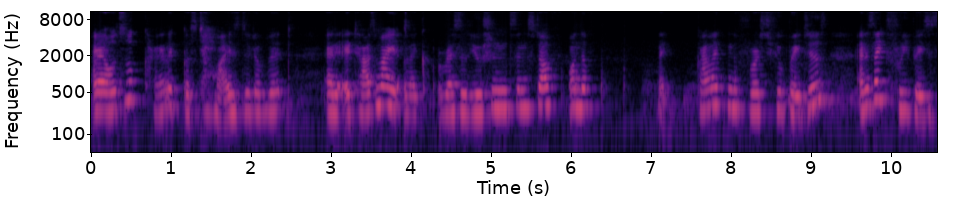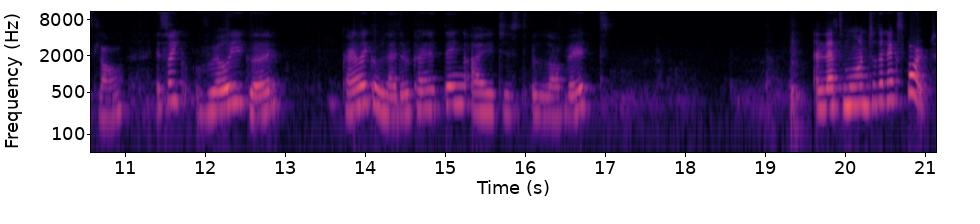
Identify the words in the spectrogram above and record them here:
and I also kind of like customized it a bit and it has my like resolutions and stuff on the like kind of like in the first few pages and it's like three pages long. It's like really good, kind of like a leather kind of thing. I just love it. And let's move on to the next part.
